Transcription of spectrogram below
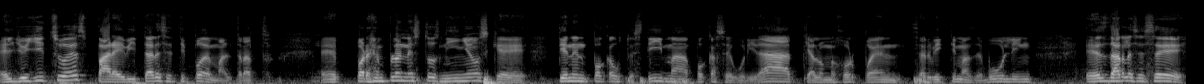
El jiu-jitsu es para evitar ese tipo de maltrato. Eh, por ejemplo, en estos niños que tienen poca autoestima, poca seguridad, que a lo mejor pueden ser víctimas de bullying, es darles ese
